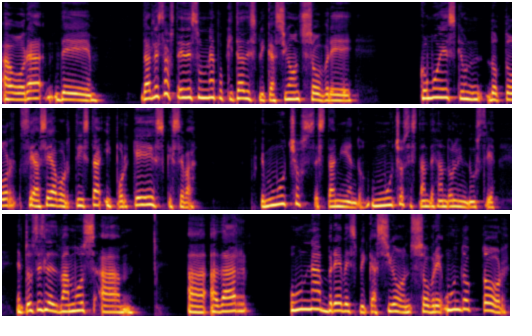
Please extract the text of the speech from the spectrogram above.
ahora de darles a ustedes una poquita de explicación sobre cómo es que un doctor se hace abortista y por qué es que se va. Porque muchos se están yendo, muchos están dejando la industria. Entonces les vamos a, a, a dar una breve explicación sobre un doctor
